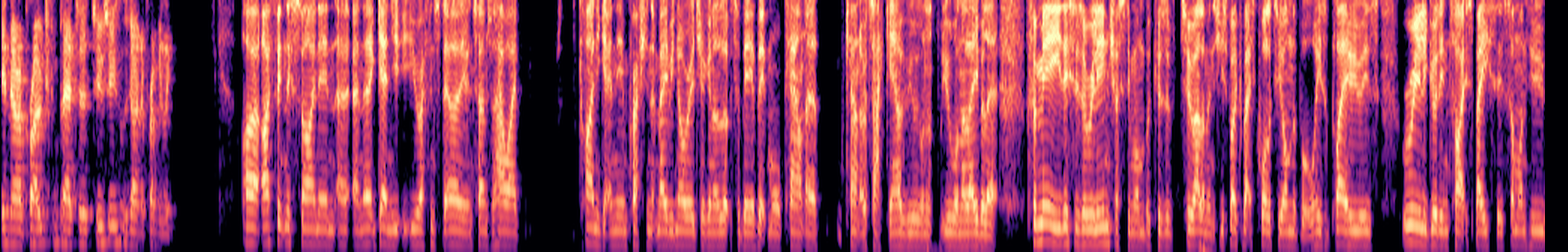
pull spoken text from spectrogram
in their approach compared to two seasons ago in the Premier League. I, think this sign in, and again, you, you referenced it earlier in terms of how I kind of getting the impression that maybe Norwich are going to look to be a bit more counter counter attacking, however you want, you want to label it. For me, this is a really interesting one because of two elements. You spoke about his quality on the ball. He's a player who is really good in tight spaces, someone who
